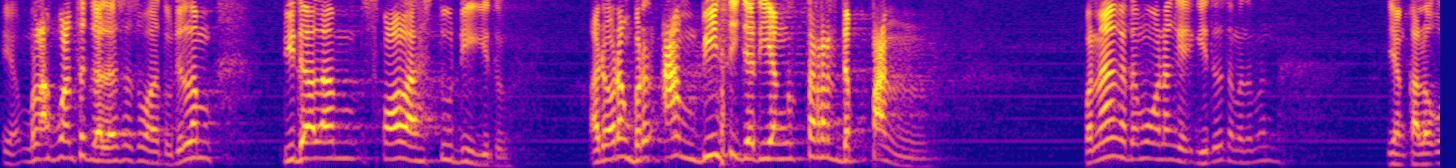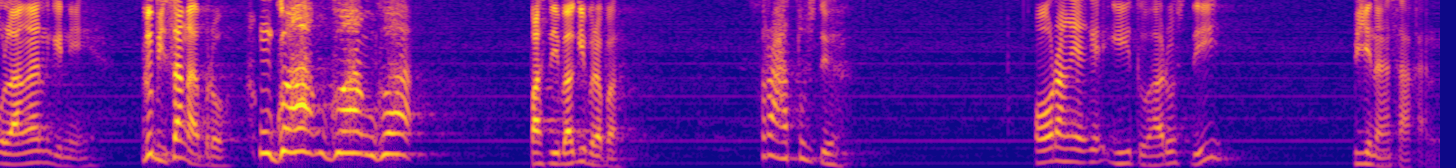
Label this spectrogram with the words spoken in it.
Ya, melakukan segala sesuatu. Di dalam di dalam sekolah studi gitu. Ada orang berambisi jadi yang terdepan. Pernah ketemu orang kayak gitu teman-teman? Yang kalau ulangan gini, Lu bisa nggak bro? Enggak, enggak, enggak. Pas dibagi berapa? 100 dia. Orang yang kayak gitu harus dibinasakan.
